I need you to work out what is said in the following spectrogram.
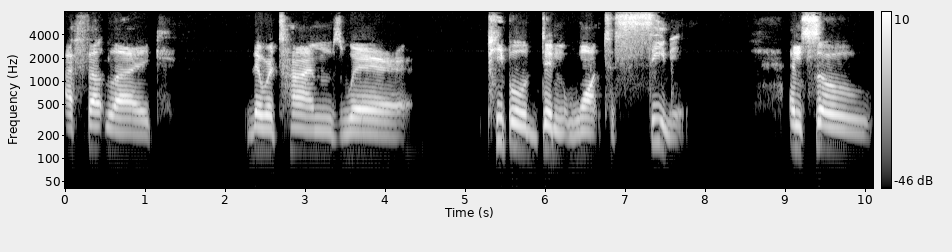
I felt like there were times where people didn't want to see me. And so,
